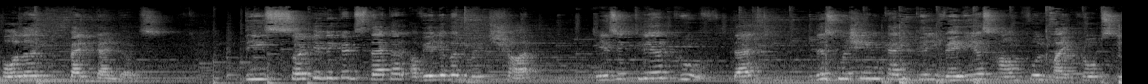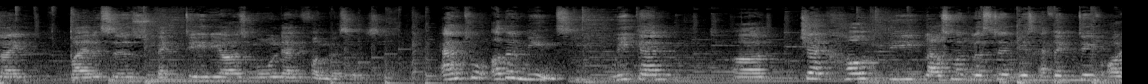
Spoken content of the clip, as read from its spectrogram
pollen, pet danders. These certificates that are available with Sharp is a clear proof that this machine can kill various harmful microbes like viruses, bacteria, mold and funguses. And through other means, we can uh, check how the Plasmacluster is effective or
